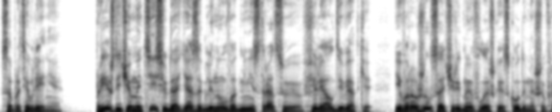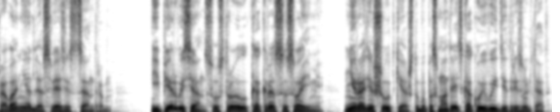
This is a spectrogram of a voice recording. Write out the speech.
сопротивления. Прежде чем идти сюда, я заглянул в администрацию, в филиал «девятки», и вооружился очередной флешкой с кодами шифрования для связи с центром — и первый сеанс устроил как раз со своими. Не ради шутки, а чтобы посмотреть, какой выйдет результат.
